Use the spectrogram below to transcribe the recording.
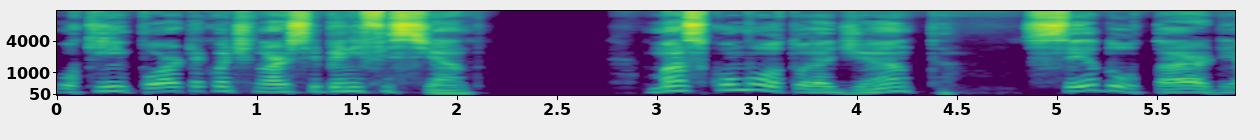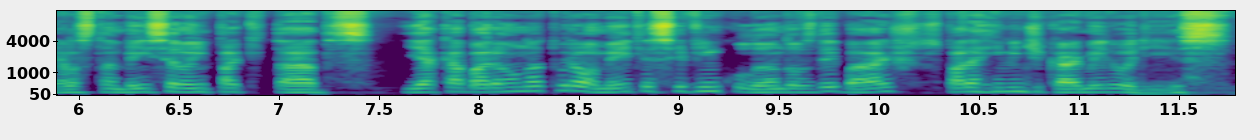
O que importa é continuar se beneficiando. Mas, como o autor adianta, cedo ou tarde elas também serão impactadas e acabarão naturalmente se vinculando aos de baixos para reivindicar melhorias.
